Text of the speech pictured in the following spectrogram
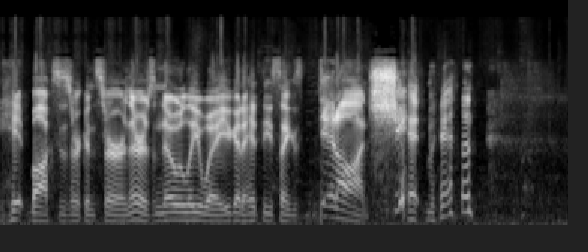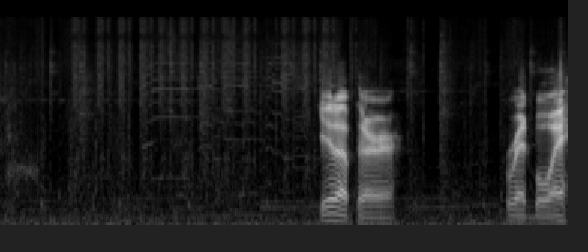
hitboxes are concerned. There is no leeway. You got to hit these things dead on. Shit, man. Get up there, red boy.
